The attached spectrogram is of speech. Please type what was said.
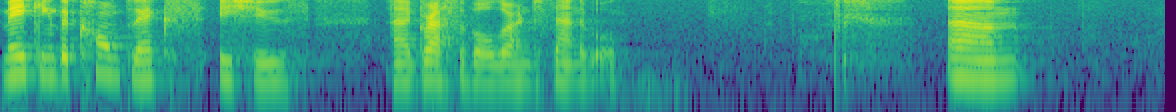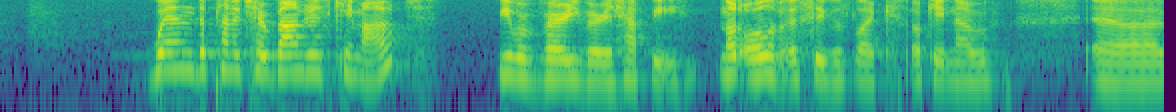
making the complex issues uh, graspable or understandable. Um, when the planetary boundaries came out, we were very, very happy. Not all of us, it was like, okay, now uh,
